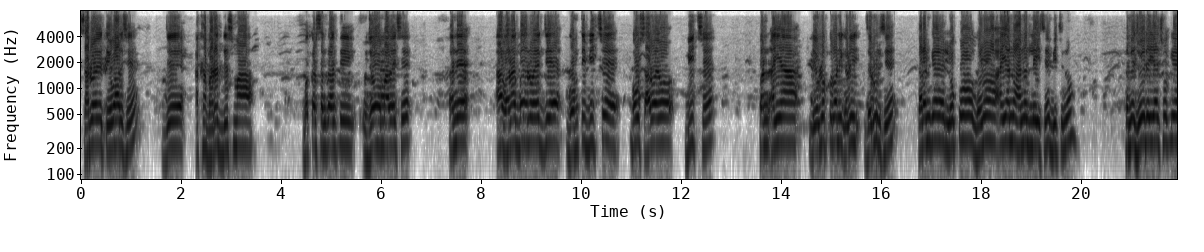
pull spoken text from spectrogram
સારો એ તહેવાર છે જે આખા ભારત દેશમાં મકર સંક્રાંતિ ઉજવવામાં આવે છે. અને આ વણાકબરાનો એક જે ગોમતી બીચ છે બહુ સારો એવો બીચ છે. પણ અહીંયા ડેવલપ કરવાની ઘણી જરૂર છે. કારણ કે લોકો ઘણો અહીંયાનો આનંદ લે છે બીચનો તમે જોઈ રહ્યા છો કે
